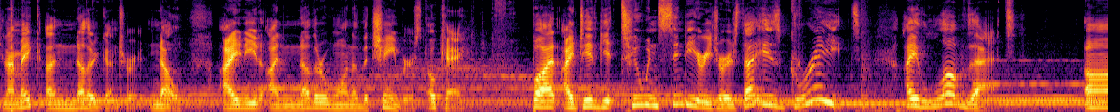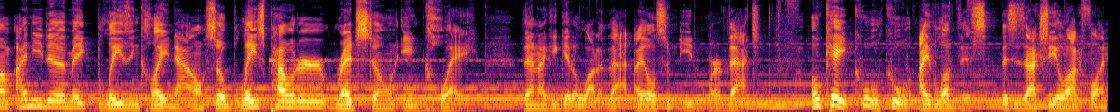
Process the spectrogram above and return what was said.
Can I make another gun turret? No. I need another one of the chambers. Okay. But I did get two incendiary turrets. That is great. I love that. Um, I need to make blazing clay now. So blaze powder, redstone, and clay. then I can get a lot of that. I also need more of that. Okay, cool, cool. I love this. This is actually a lot of fun.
